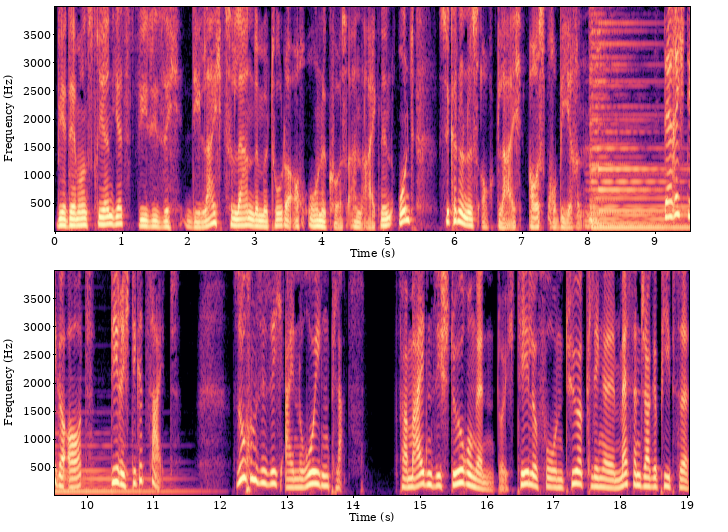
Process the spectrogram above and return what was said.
Wir demonstrieren jetzt, wie Sie sich die leicht zu lernende Methode auch ohne Kurs aneignen und Sie können es auch gleich ausprobieren. Der richtige Ort, die richtige Zeit. Suchen Sie sich einen ruhigen Platz. Vermeiden Sie Störungen durch Telefon, Türklingel, Messengergepiepse.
